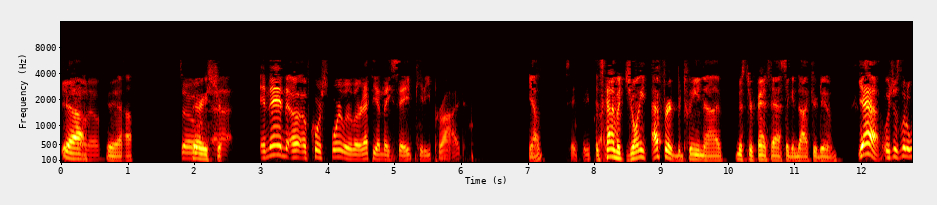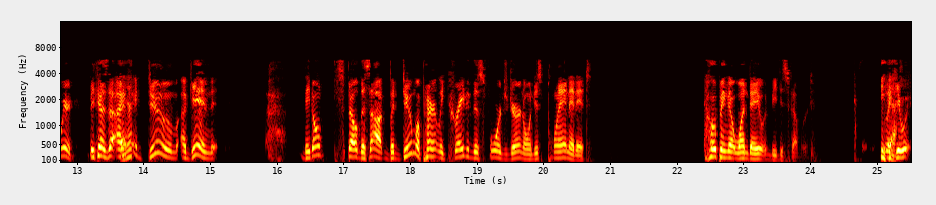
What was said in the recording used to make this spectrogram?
yeah, don't know. yeah, So, Very strange. uh, and then, uh, of course, spoiler alert, at the end they save Kitty Pryde. Yep. Save Kitty Pryde. it's kind of a joint effort between uh, Mister Fantastic and Doctor Doom. Yeah, which is a little weird because I, Yeah. Doom again. They don't spell this out, but Doom apparently created this forged journal and just planted it, hoping that one day it would be discovered. Like Yeah. it,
